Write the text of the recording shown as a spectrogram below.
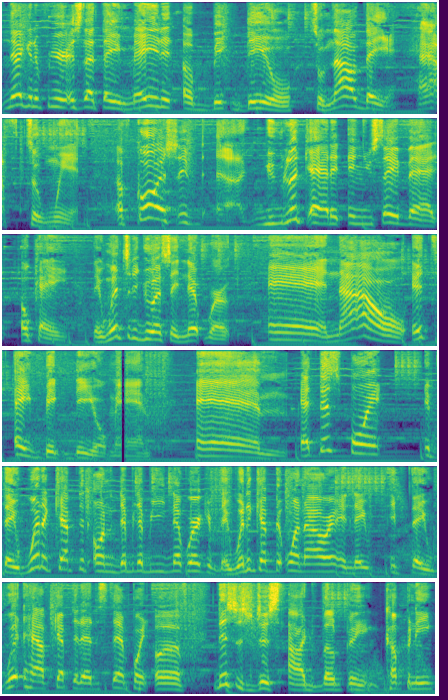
negative here is that they made it a big deal, so now they have to win. Of course, if uh, you look at it and you say that, okay, they went to the USA Network, and now it's a big deal, man. And at this point, if they would have kept it on the WWE network, if they would have kept it one hour, and they if they would have kept it at a standpoint of this is just our developing company,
